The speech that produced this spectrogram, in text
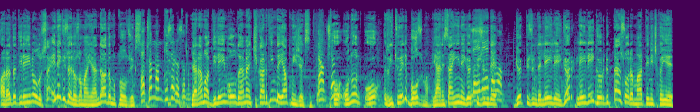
arada dileğin olursa e ne güzel o zaman yani daha da mutlu olacaksın. E tamam güzel o zaman. Yani ama dileğim oldu hemen çıkartayım da yapmayacaksın. Ne yapacaksın? O, onun o ritüeli bozma. Yani sen yine gökyüzünde devam. gökyüzünde leyleği gör. Leyleği gördükten sonra Martiniçka'yı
